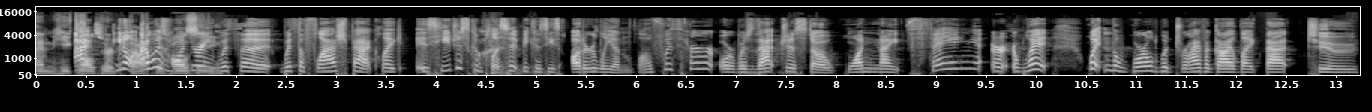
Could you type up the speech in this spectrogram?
and he I, calls her you know, I Dr. was wondering with the with the flashback, like, is he just complicit because he's utterly in love with her, or was that just a one night thing, or, or what? What in the world would drive a guy like that to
